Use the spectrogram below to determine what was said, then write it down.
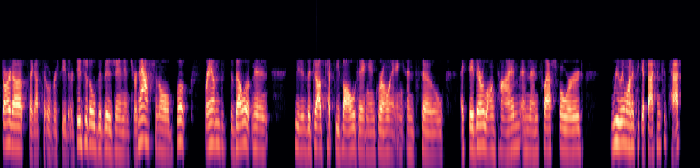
startups. I got to oversee their digital division, international books, brand development. You know, the job kept evolving and growing. And so I stayed there a long time and then flash forward, really wanted to get back into tech,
